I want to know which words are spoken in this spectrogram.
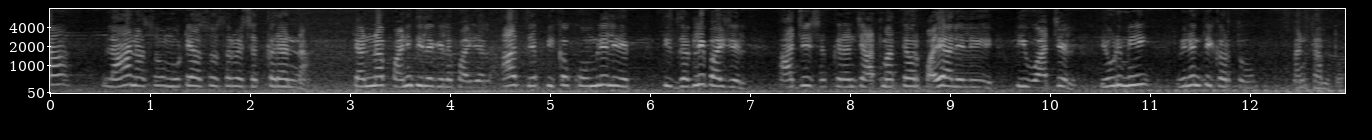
लहान असो मोठे असो सर्व शेतकऱ्यांना त्यांना पाणी दिलं गेलं पाहिजे. आज जे पिकं कोंबलेली आहेत ती जगली पाहिजे. आज जे शेतकऱ्यांच्या आत्महत्यावर पाळी आलेली आहे, ती वाचेल. एवढी मी विनंती करतो आणि थांबतो.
